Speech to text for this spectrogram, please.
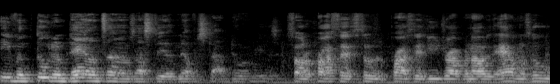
even through them down times, I still never stopped doing music. So the process through the process you dropping all these albums, who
